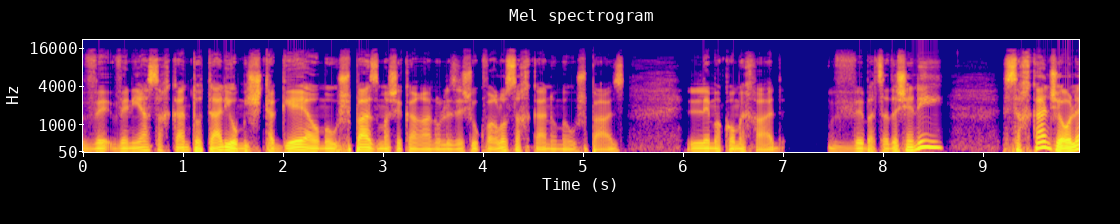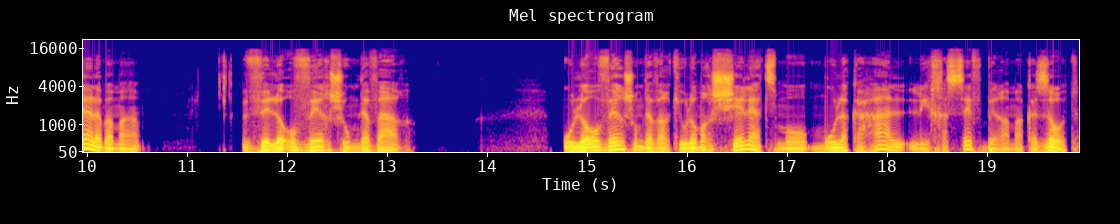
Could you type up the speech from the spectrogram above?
ו... ונהיה שחקן טוטאלי, או משתגע, או מאושפז, מה שקראנו לזה, שהוא כבר לא שחקן, הוא מאושפז, למקום אחד. ובצד השני, שחקן שעולה על הבמה ולא עובר שום דבר. הוא לא עובר שום דבר כי הוא לא מרשה לעצמו מול הקהל להיחשף ברמה כזאת.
